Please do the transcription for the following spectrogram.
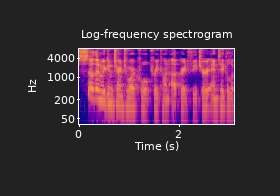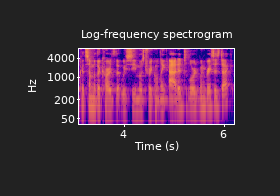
So then we can turn to our cool precon upgrade feature and take a look at some of the cards that we see most frequently added to Lord Windgrace's deck,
